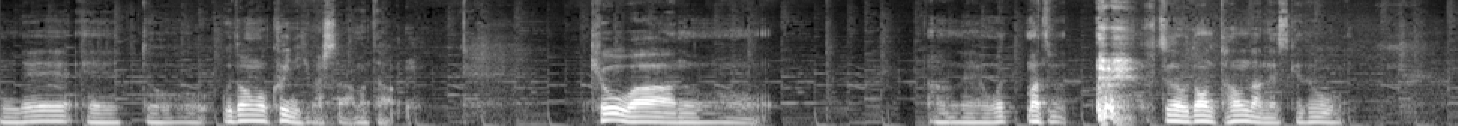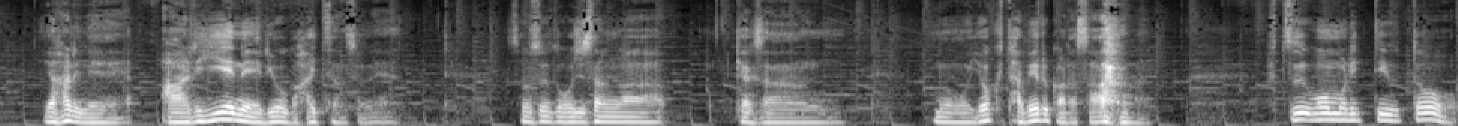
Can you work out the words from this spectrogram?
でえっ、とうどんを食いに行きましたまた。今日はあのあのねまず 普通のうどん頼んだんですけどやはりねありえねえ量が入ってたんですよね。そうするとおじさんが「お客さんもうよく食べるからさ普通大盛りっていうと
